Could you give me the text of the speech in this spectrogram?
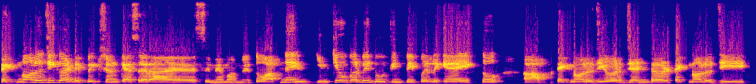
टेक्नोलॉजी का डिपिक्शन कैसे रहा है सिनेमा में? तो आपने इनके ऊपर भी दो तीन पेपर लिखे हैं एक तो आप टेक्नोलॉजी और जेंडर टेक्नोलॉजी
